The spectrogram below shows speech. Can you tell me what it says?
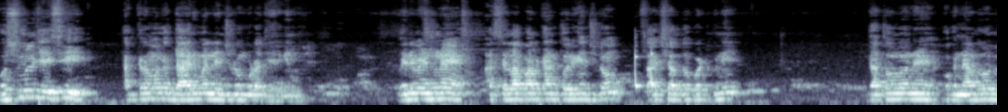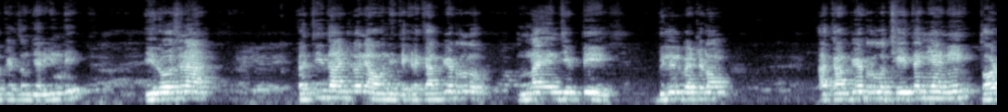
వసూలు చేసి అక్రమంగా దారి మళ్ళించడం కూడా జరిగింది. వెను వెంటనే ఆ శిలాపలకాన్ని తొలగించడం సాక్ష్యాలతో పట్టుకుని గతంలోనే ఒక నెల రోజుల క్రితం జరిగింది. ఈ రోజున ప్రతి దాంట్లోనే అవినీతి ఇక్కడ కంప్యూటర్లు ఉన్నాయని చెప్పి బిల్లులు పెట్టడం ఆ కంప్యూటర్లో చైతన్య అని తోట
